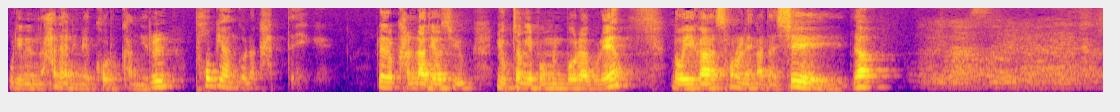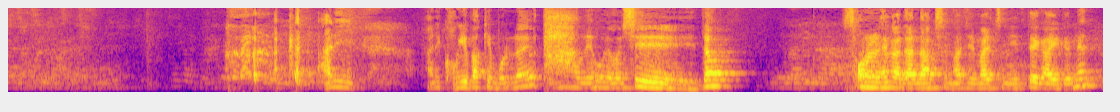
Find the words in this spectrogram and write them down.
우리는 하나님의 거룩한 일을 포기한 거나 같다 이게. 그래서 갈라디아서 6, 장에 보면 뭐라 그래요? 너희가 선을 행하다 시작. 아니 아니 거기밖에 몰라요? 다 외워요. 시작. 선을 행하다 낙심하지 말지니 때가 이르면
